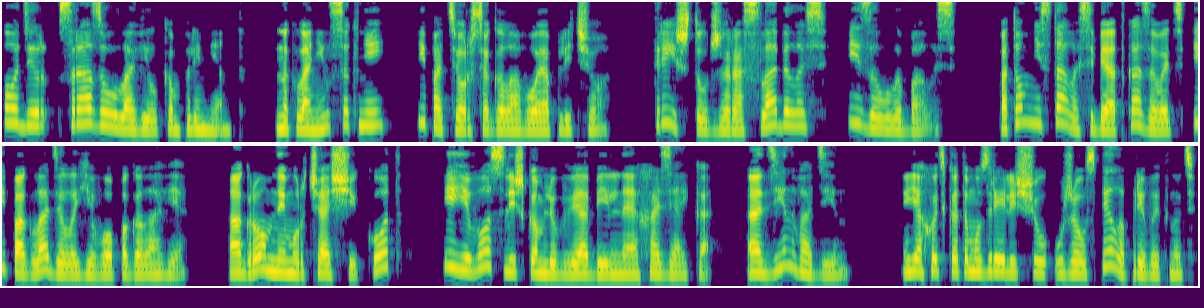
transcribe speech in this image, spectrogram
Одер сразу уловил комплимент, наклонился к ней и потерся головой о плечо. Триш тут же расслабилась и заулыбалась. Потом не стала себе отказывать и погладила его по голове. Огромный мурчащий кот и его слишком любвеобильная хозяйка. Один в один. Я хоть к этому зрелищу уже успела привыкнуть,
